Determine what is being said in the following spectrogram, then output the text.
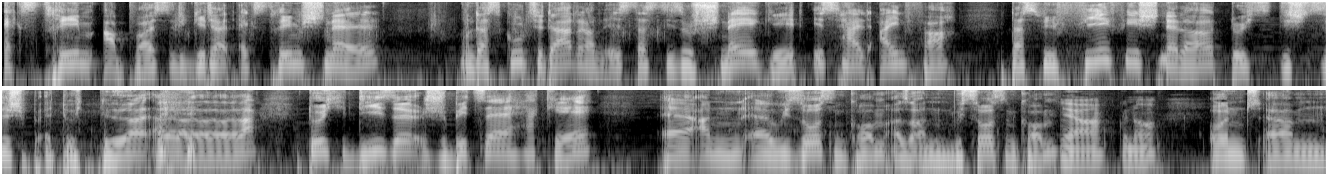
extrem ab, weißt du? Die geht halt extrem schnell. Und das Gute daran ist, dass die so schnell geht, ist halt einfach, dass wir viel, viel schneller durch diese, Sp- äh, durch, durch diese spitze Hacke äh, an äh, Ressourcen kommen, also an Ressourcen kommen. Ja, genau. Und, ähm,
